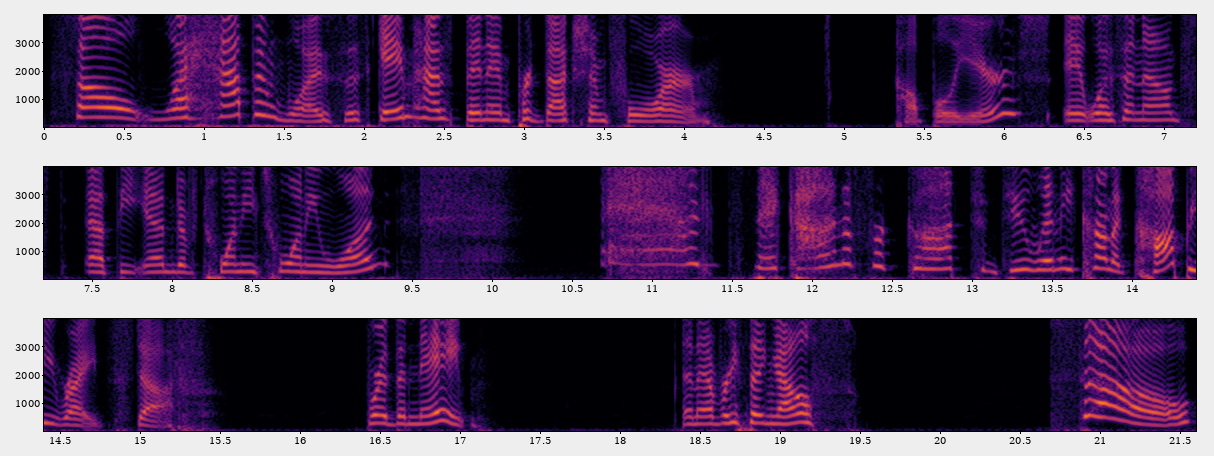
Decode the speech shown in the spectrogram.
So what happened was this game has been in production for a couple years. It was announced at the end of 2021. And they kind of forgot to do any kind of copyright stuff for the name and everything else. So,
